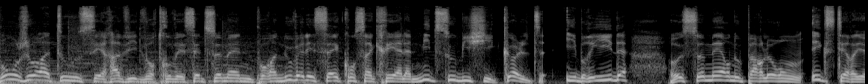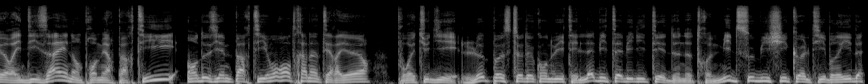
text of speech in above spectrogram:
Bonjour à tous et ravi de vous retrouver cette semaine pour un nouvel essai consacré à la Mitsubishi Colt hybride. Au sommaire, nous parlerons extérieur et design en première partie. En deuxième partie, on rentre à l'intérieur pour étudier le poste de conduite et l'habitabilité de notre Mitsubishi Colt hybride.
